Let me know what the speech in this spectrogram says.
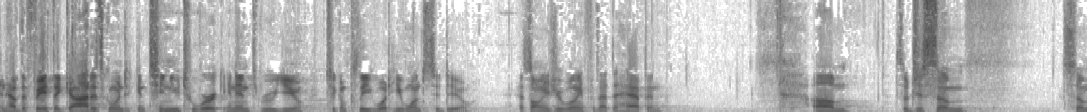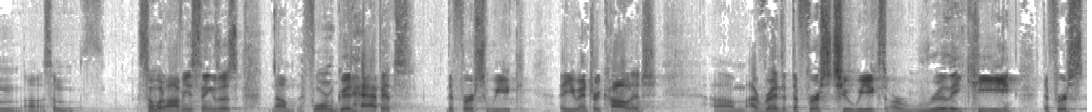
and have the faith that God is going to continue to work in and through you to complete what He wants to do as long as you're willing for that to happen. Um, so just some some uh, some somewhat obvious things is um, form good habits the first week that you enter college. Um, I've read that the first two weeks are really key. The first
